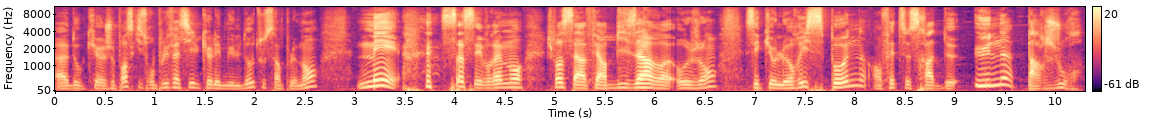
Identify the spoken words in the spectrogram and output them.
Euh, donc je pense qu'ils seront plus faciles que les Muldo, tout simplement. Mais ça c'est vraiment, je pense que ça va faire bizarre euh, aux gens, c'est que le respawn, en fait, ce sera de une par jour.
